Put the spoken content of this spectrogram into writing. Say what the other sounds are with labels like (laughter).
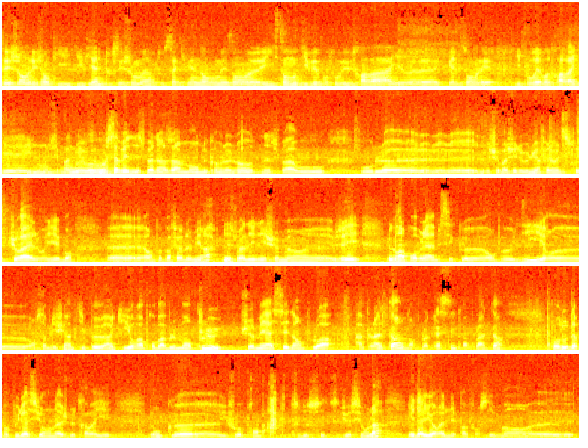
ces gens, les gens qui, viennent, tous ces chômeurs, tout ça qui viennent dans vos maisons, euh, ils sont motivés pour trouver du travail euh, Quels sont les Ils pourraient retravailler vous, savez, n'est-ce pas, dans un monde comme le nôtre, n'est-ce pas, où, où le, chômage est devenu un phénomène structurel, vous voyez, bon, euh, on ne peut pas faire de miracle, n'est-ce pas, les, chemins. le grand problème, c'est qu'on peut dire, on simplifie un petit peu, hein, qu'il y aura probablement plus jamais assez d'emplois à plein temps, d'emplois classiques à plein temps, pour toute la population en âge de travailler. Donc euh, il faut prendre acte de cette situation-là, et d'ailleurs elle n'est pas forcément euh,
